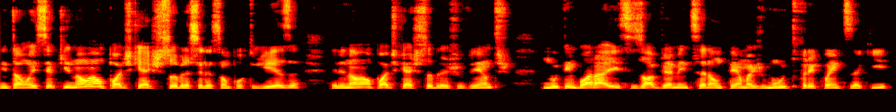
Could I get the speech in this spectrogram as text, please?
Então, esse aqui não é um podcast sobre a seleção portuguesa, ele não é um podcast sobre a Juventus, muito embora esses, obviamente, serão temas muito frequentes aqui,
